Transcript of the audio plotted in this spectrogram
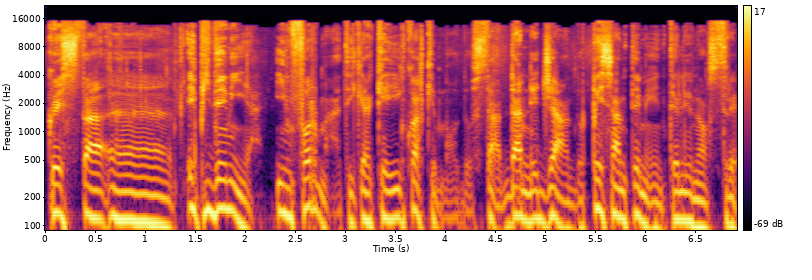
questa eh, epidemia informatica che in qualche modo sta danneggiando pesantemente le nostre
